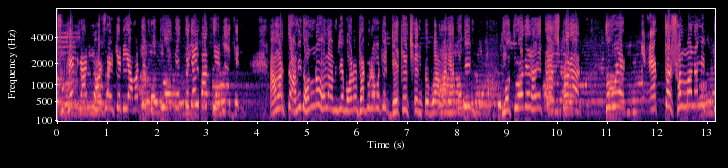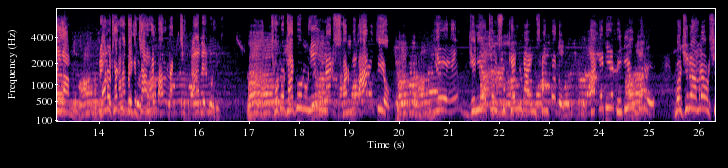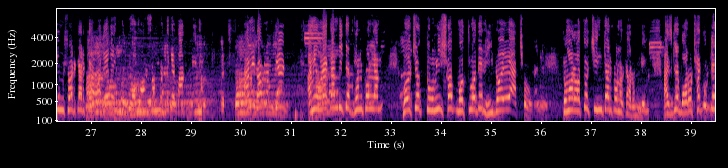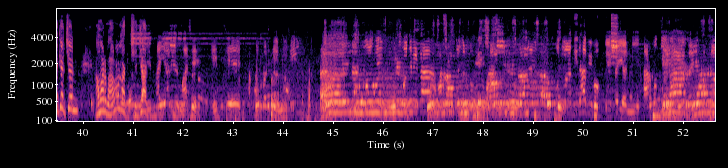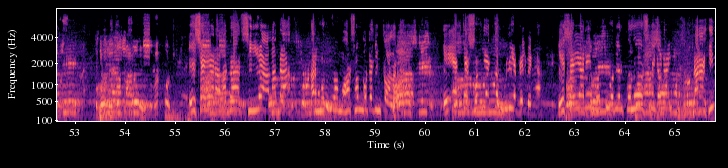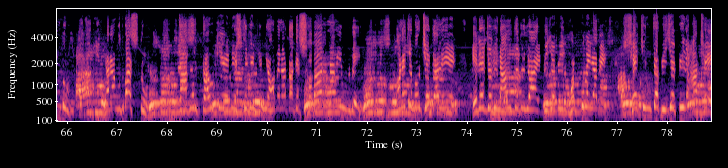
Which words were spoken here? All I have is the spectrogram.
সুখেন গান মহাশয়কে দিয়ে আমাকে মতুয়াদের থেকেই বাদ দিয়ে দিয়েছেন। আমার তো, আমি ধন্য হলাম যে বড় ঠাকুর আমাকে ডেকেছেন। তবু আমার এতদিন মতুয়াদের হয়ে কাজ করার তবু এক- একটা সম্মান আমি পেলাম। বড় ঠাকুর দেখেছে, আমার ভালো লাগছে। ছোট ঠাকুর, উনি ওনার সর্বভারতীয়। যে যিনি আছেন সুখেন গাইন সম্পাদক, তাকে দিয়ে ভিডিও করে বলছিল, আমরা অসীম সরকারকে আমাদের এই মতুয়া থেকে বাদ দিই। আমি ভাবলাম, যাক। আমি ওরাকান্দিকে ফোন করলাম, বলছো, তুমি সব মতুয়াদের হৃদয়ে আছো। তোমার অত চিন্তার কোনো কারণ নেই। আজকে বড় ঠাকুর ডেকেছেন। আমার ভালো লাগছে। যাক। মাঝে এই যে দ্বিধা বিভক্ত নিয়ে তার মধ্যে এশাইয়ার আলাদা সিএ আলাদা আর মতুয়া মহাসংঘটা কিন্তু আলাদা। এই একটার সঙ্গে একটা গুলিয়ে ফেলবেন না। অসুবিধা নাই। যারা হিন্দু, যারা উদ্বাস্তু, তাদের কাউকে এদেশ থেকে যেতে হবে না, তাদের সবার নামই উঠবে। অনেকে বলছে, তাহলে এদের যদি নাম কেটে যায়, বিজেপির ভোট কমে যাবে। সে চিন্তা বিজেপির আছে,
